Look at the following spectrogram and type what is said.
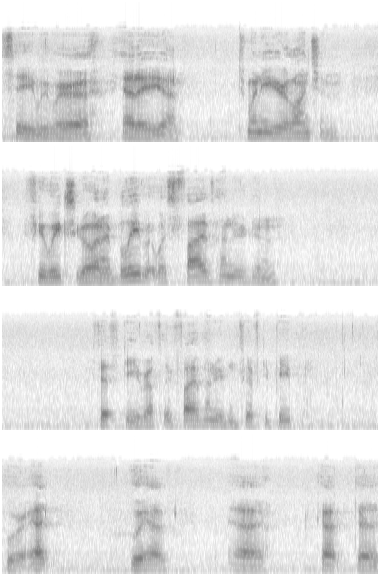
see, we were uh, at a 20 uh, luncheon a few weeks ago, and I believe it was 550, roughly 550 people who are at, who have uh, got uh,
